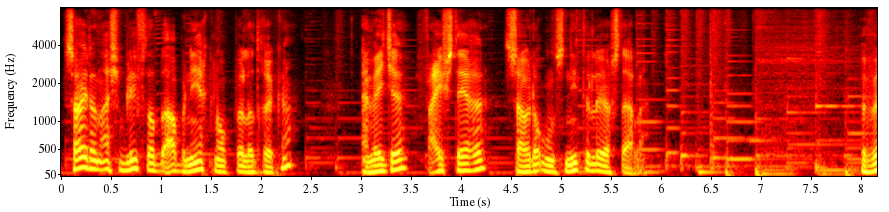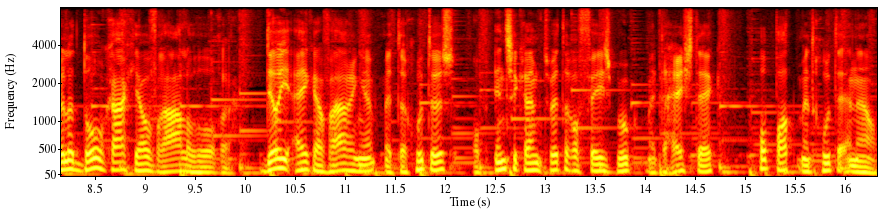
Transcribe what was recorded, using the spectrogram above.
zou je dan alsjeblieft op de abonneerknop willen drukken? En weet je, 5 sterren zouden ons niet teleurstellen. We willen dolgraag jouw verhalen horen. Deel je eigen ervaringen met de routes op Instagram, Twitter of Facebook met de hashtag oppad met route.nl.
